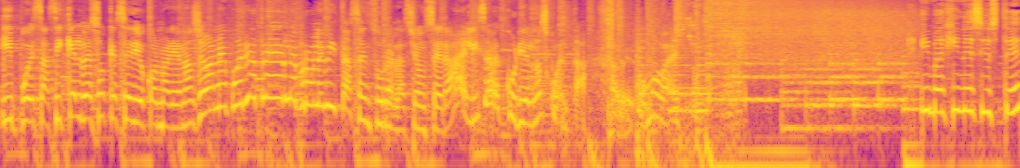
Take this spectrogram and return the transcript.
y pues así que el beso que se dio con Mariana Joane podría traerle problemitas en su relación. ¿Será? Elizabeth Curiel nos cuenta. A ver, ¿cómo va esto? Imagínese usted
